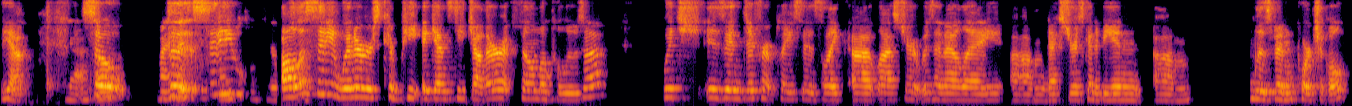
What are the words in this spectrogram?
yeah yeah so oh, the city all the city winners compete against each other at filmapalooza which is in different places like uh, last year it was in la um, next year it's going to be in um, lisbon portugal.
